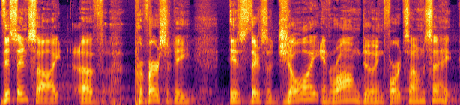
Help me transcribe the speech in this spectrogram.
this insight of perversity is there's a joy in wrongdoing for its own sake.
